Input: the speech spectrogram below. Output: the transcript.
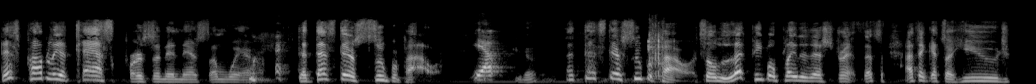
there's probably a task person in there somewhere that that's their superpower. yep You know? That, that's their superpower. So let people play to their strengths. That's I think that's a huge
